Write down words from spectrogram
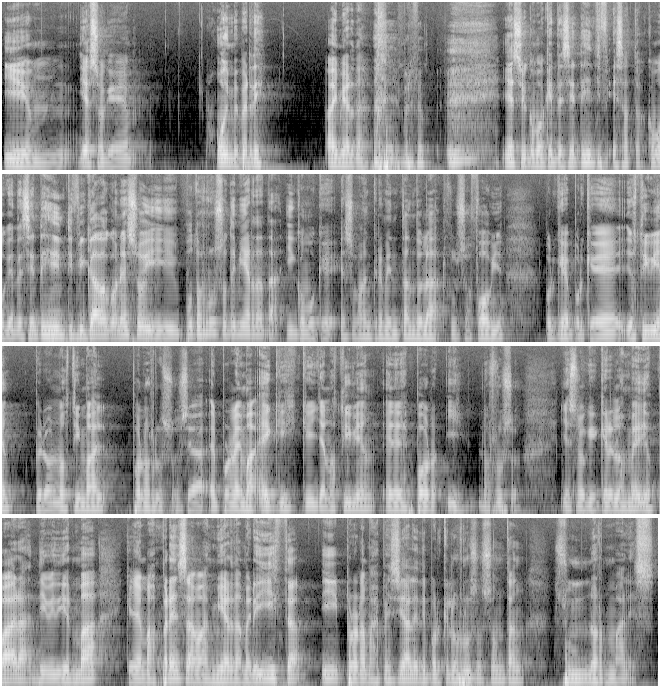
Y, mm, y eso que... Uy, me perdí. Ay, mierda. Perdón. Y eso, y como que te sientes exacto, como que te sientes identificado con eso y puto ruso de mierda, ta. y como que eso va incrementando la rusofobia. ¿Por qué? Porque yo estoy bien, pero no estoy mal por los rusos. O sea, el problema X, que ya no estoy bien, es por Y, los rusos. Y eso es lo que quieren los medios para dividir más, que haya más prensa, más mierda amarillista y programas especiales de por qué los rusos son tan subnormales.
